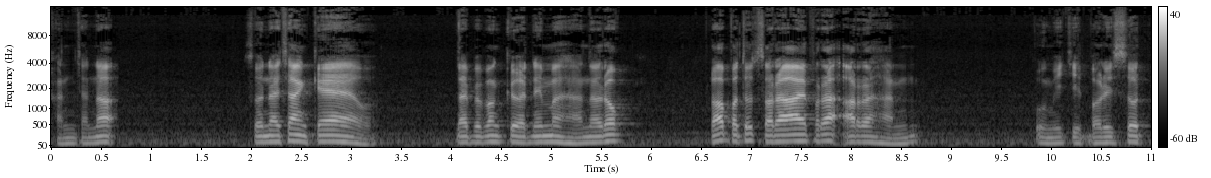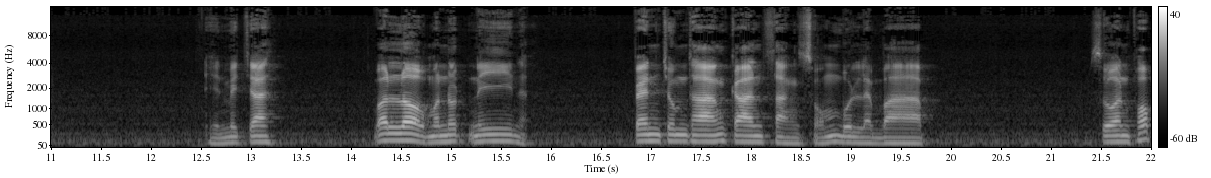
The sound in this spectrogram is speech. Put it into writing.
ขันชนะ ส่วนนายช่างแก้ว ได้ไปบังเกิดในมหานรก เพราะประทุษร้ายพระอรหันต์ผู้มีจิตบริสุทธิ์ เห็นไหมจ๊ะ ว่าโลกมนุษย์นี้นะ่ะเป็นชุมทางการสั่งสมบุญและบาป ส่วนภพ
